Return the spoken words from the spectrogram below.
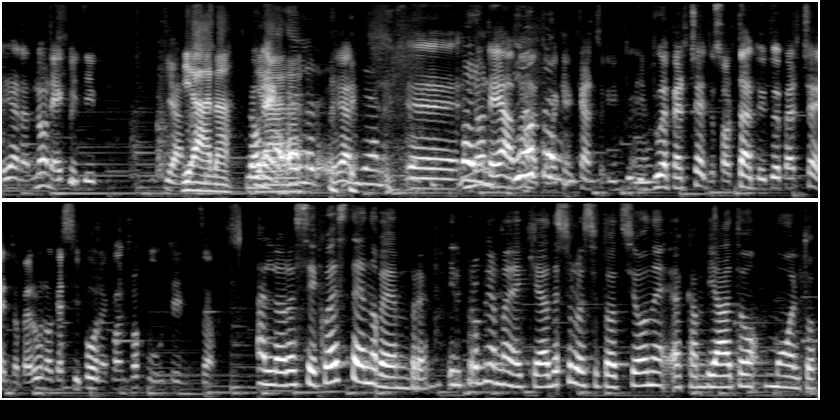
Diana, non è quindi Diana. Diana. Non, Diana. È, allora, Diana. Eh, Beh, non è amato per... perché cazzo il, il, 2%, soltanto il 2% per uno che si pone contro Putin. Insomma. Allora sì, questo è novembre. Il problema è che adesso la situazione è cambiato molto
